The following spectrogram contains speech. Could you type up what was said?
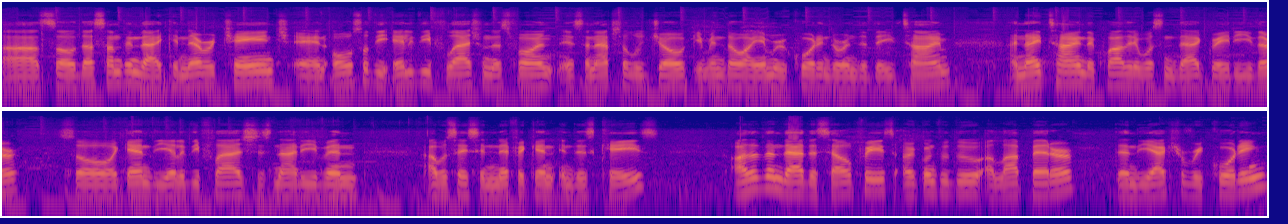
uh, so that's something that I can never change. And also the LED flash on this phone is an absolute joke even though I am recording during the daytime. At nighttime the quality wasn't that great either. So again the LED flash is not even I would say significant in this case. Other than that the selfies are going to do a lot better than the actual recording.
